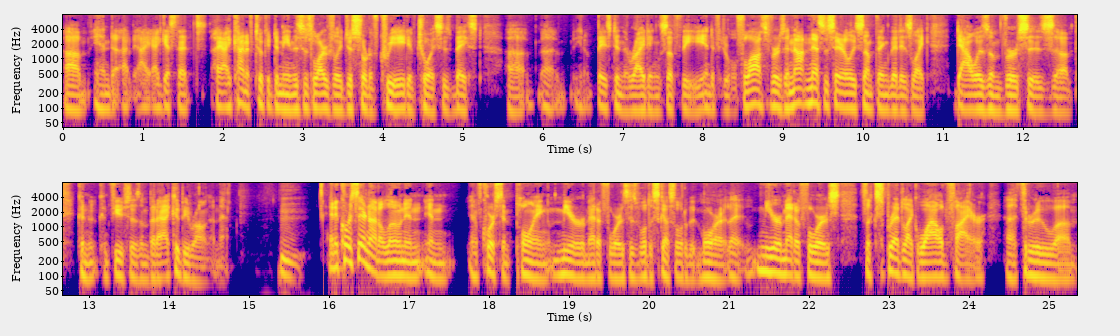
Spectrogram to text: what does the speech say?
Um, and I, I, guess that I, I, kind of took it to mean this is largely just sort of creative choices based uh, uh, you know based in the writings of the individual philosophers, and not necessarily something that is like Taoism versus uh, Confucianism. But I could be wrong on that. Hmm. And of course, they're not alone in, in, of course, employing mirror metaphors, as we'll discuss a little bit more. mirror metaphors like spread like wildfire uh, through um,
